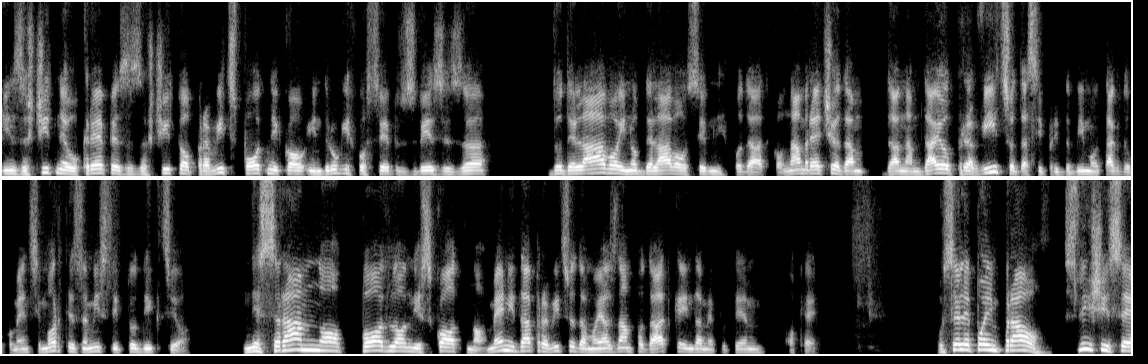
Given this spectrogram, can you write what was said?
in zaščitne ukrepe za zaščito pravic potnikov in drugih oseb v zvezi z dodelavo in obdelavo osebnih podatkov. Nam rečejo, da, da nam dajo pravico, da si pridobimo tak dokument. Si morate zamisliti to dikcijo. Nesramno, podlo, nizkotno. Meni da pravico, da mu jaz znam podatke in da me potem. Okay. Vse lepo in prav, sliši se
